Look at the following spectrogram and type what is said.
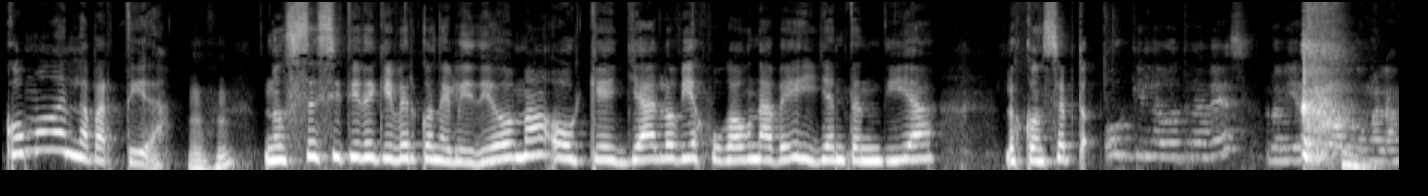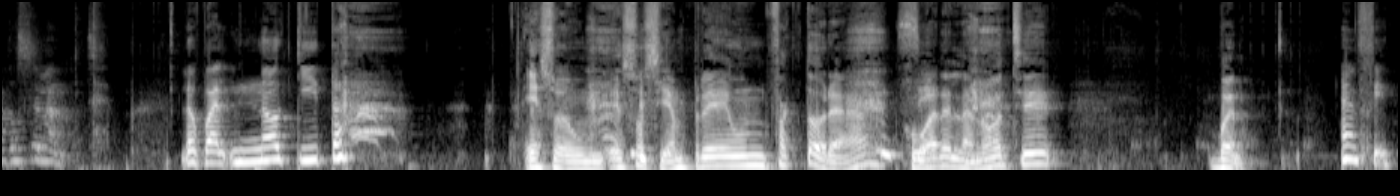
cómoda en la partida. No sé si tiene que ver con el idioma o que ya lo había jugado una vez y ya entendía los conceptos. O que la otra vez lo había como a las 12 de la noche. Lo cual no quita. Eso, es un- eso siempre es un factor, ¿eh? Jugar Sí. en la noche. Bueno, en fin.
